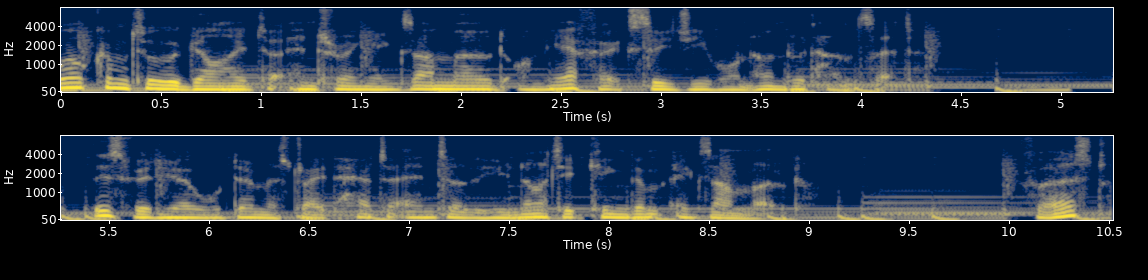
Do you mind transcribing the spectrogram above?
Welcome to the guide to entering exam mode on the fx-CG100 handset. This video will demonstrate how to enter the United Kingdom exam mode. First,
